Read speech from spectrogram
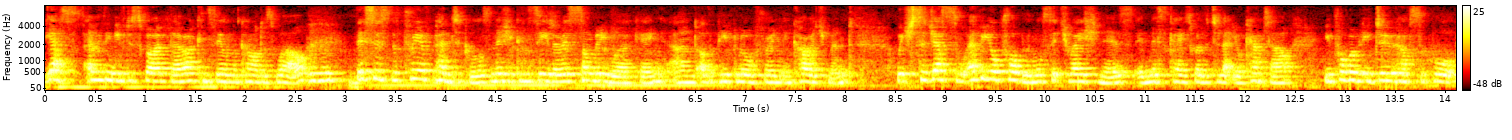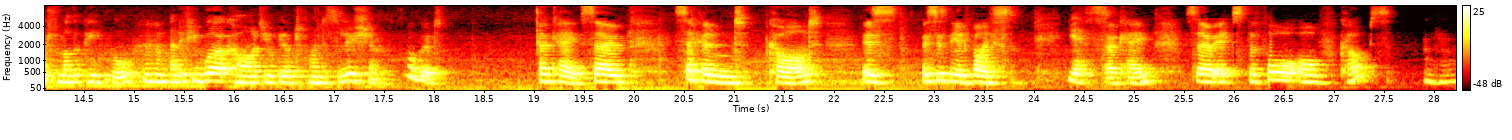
yes, everything you've described there I can see on the card as well. Mhm. This is the Three of Pentacles, and as you can see, there is somebody working and other people offering encouragement, which suggests whatever your problem or situation is, in this case, whether to let your cat out, you probably do have support from other people, Mhm. and if you work hard, you'll be able to find a solution. Oh, good. Okay, so second card is this is the advice. Yes. Okay, so it's the Four of Cups. Mhm.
